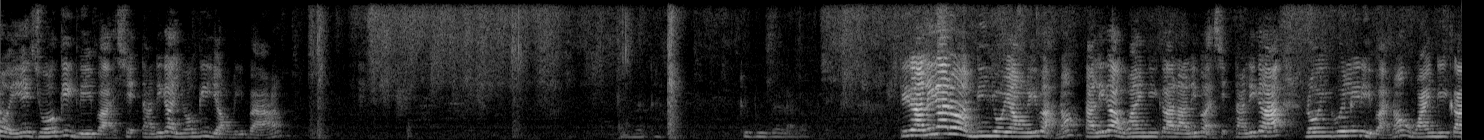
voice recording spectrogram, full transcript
တော့ရေယောဂီလေးပါရှင့်ဒါလေးကယောဂီရောင်လေးပါတူတူပဲလားဒီဒါလေးကတော့နီညိုရောင်လေးပါเนาะဒါလေးကဝိုင်နီကာလာလေးပါရှင့်ဒါလေးကလုံရင်ခွင်းလေးတွေပါเนาะဝိုင်နီကာ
